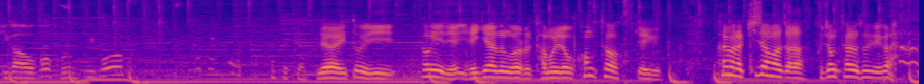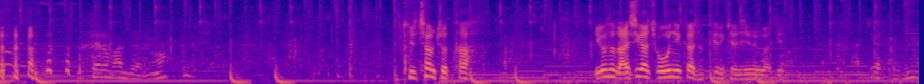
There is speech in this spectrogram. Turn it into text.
비가 오고 불 피고 내가 또 이 형이 얘- 얘기하는 거를 담으려고 컴퓨터 여기 카메라 키자마자 부정 타는 소리가 만드는 어? 길 참 좋다 이것도 날씨가 좋으니까 좋게 느껴지는 거지 날씨가 되게 중요해.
